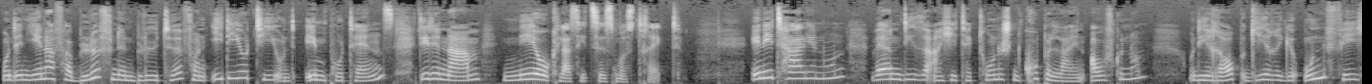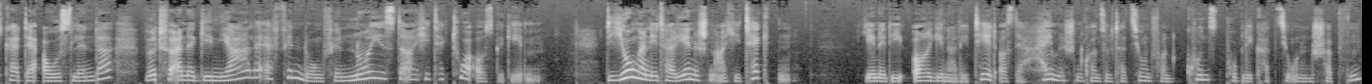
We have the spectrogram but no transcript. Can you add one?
und in jener verblüffenden Blüte von Idiotie und Impotenz, die den Namen Neoklassizismus trägt. In Italien nun werden diese architektonischen Kuppeleien aufgenommen und die raubgierige Unfähigkeit der Ausländer wird für eine geniale Erfindung für neueste Architektur ausgegeben. Die jungen italienischen Architekten, jene die Originalität aus der heimischen Konsultation von Kunstpublikationen schöpfen,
